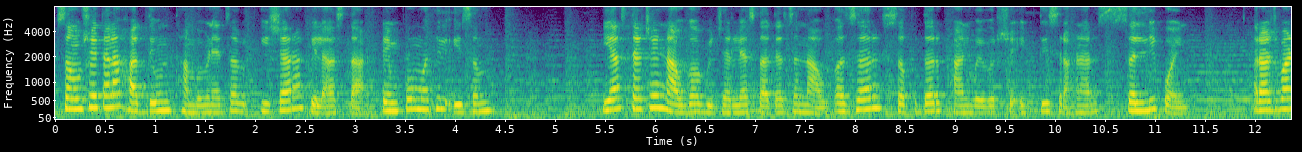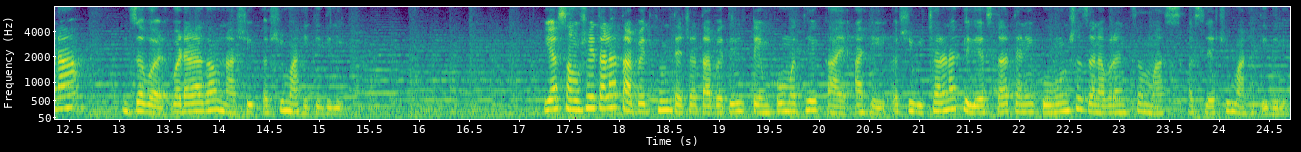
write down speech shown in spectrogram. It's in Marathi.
संशयिताला हात देऊन थांबविण्याचा इशारा केला असता टेम्पोमधील इसम यास त्याचे नावगाव विचारले असता त्याचं नाव अझर सफदर खान वयवर्ष एकतीस राहणार सल्ली पॉइंट राजवाडा जवळ वडाळागाव नाशिक अशी माहिती दिली. या संशयिताला ताब्यात घेऊन त्याच्या ताब्यातील टेम्पोमध्ये काय आहे अशी विचारणा केली असता त्याने गोवंश जनावरांचं मांस असल्याची माहिती दिली.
